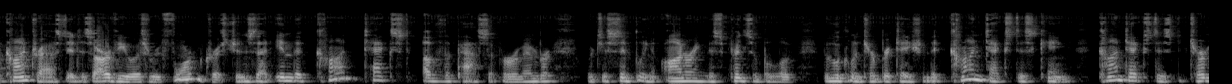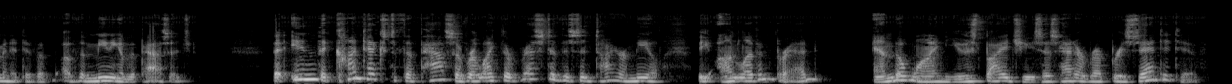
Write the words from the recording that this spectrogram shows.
contrast, it is our view as Reformed Christians that in the context of the Passover, remember, we're just simply honoring this principle of biblical interpretation that context is king, context is determinative of, of the meaning of the passage. That in the context of the Passover, like the rest of this entire meal, the unleavened bread and the wine used by Jesus had a representative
